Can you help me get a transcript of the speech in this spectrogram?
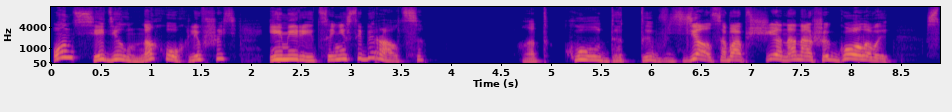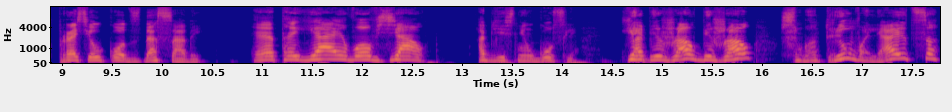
Он сидел нахохлившись и мириться не собирался. «Откуда ты взялся вообще на наши головы?» — спросил кот с досадой. «Это я его взял», — объяснил Гусли. «Я бежал, бежал, смотрю, валяется.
